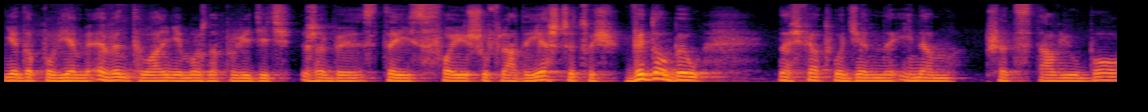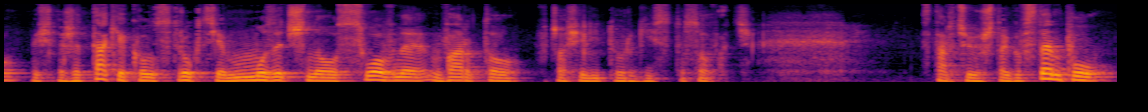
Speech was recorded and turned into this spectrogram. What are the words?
nie dopowiemy. Ewentualnie można powiedzieć, żeby z tej swojej szuflady jeszcze coś wydobył na światło dzienne i nam przedstawił, bo myślę, że takie konstrukcje muzyczno-słowne warto w czasie liturgii stosować. Starczy już tego wstępu.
